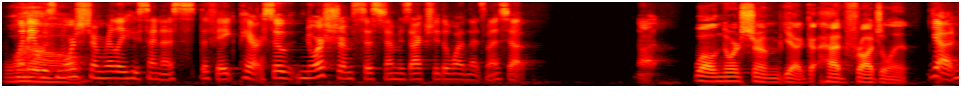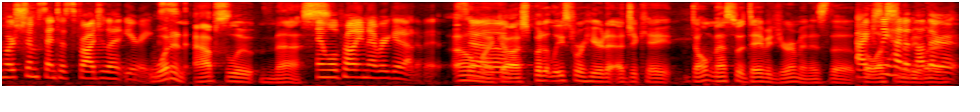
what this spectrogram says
when it was Nordstrom really who sent us the fake pair so Nordstrom's system is actually the one that's messed up not Well, Nordstrom, yeah, had fraudulent. yeah Nordstrom sent us fraudulent earrings What an absolute mess. and we'll probably never get out of it. oh my gosh! But at least we're here to educate. Don't mess with David Yurman. Is the, the I actually had to be learned. another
